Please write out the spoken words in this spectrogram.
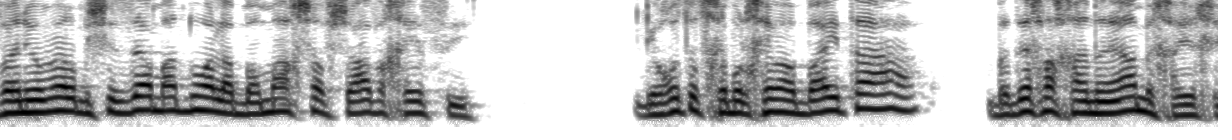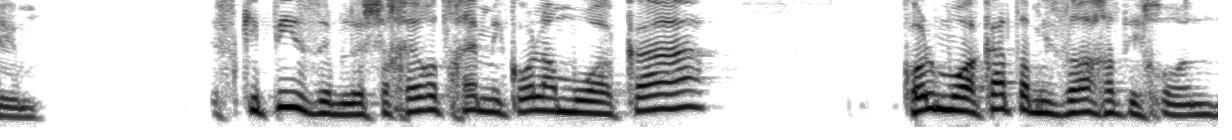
ואני אומר, בשביל זה עמדנו על הבמה עכשיו שעה וחצי. לראות אתכם הולכים הביתה, בדרך לחניה מחייכים. אסקיפיזם, לשחרר אתכם מכל המועקה, כל מועקת המזרח התיכון.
